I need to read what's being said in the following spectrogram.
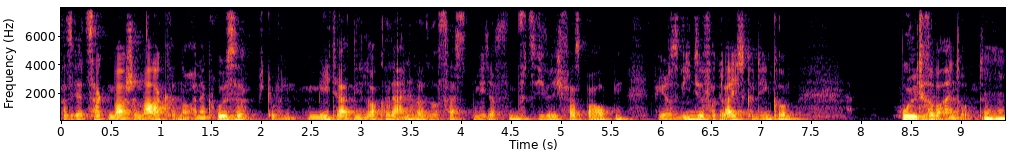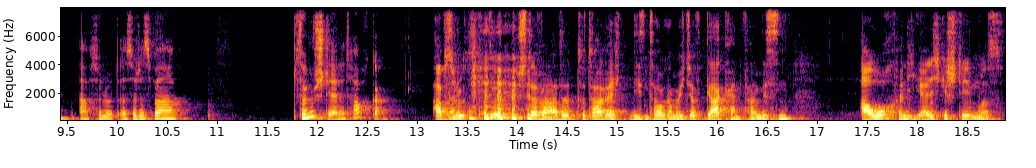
Also wer Zackenbarsche mag, noch in der Größe, ich glaube, einen Meter hatten die locker. Der eine war so fast 1,50 Meter, würde ich fast behaupten. Wenn ihr das Video vergleicht, könnte hinkommen. Ultra beeindruckend. Mhm, absolut. Also das war fünf Sterne Tauchgang. Absolut. Also Stefan hatte total recht. Diesen Taucher möchte ich auf gar keinen Fall missen. Auch wenn ich ehrlich gestehen muss,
